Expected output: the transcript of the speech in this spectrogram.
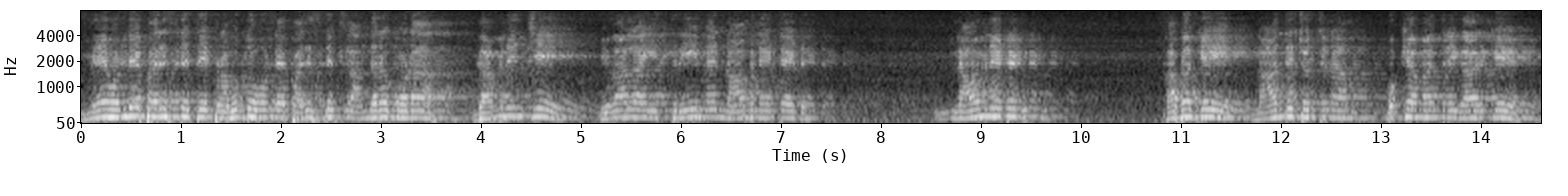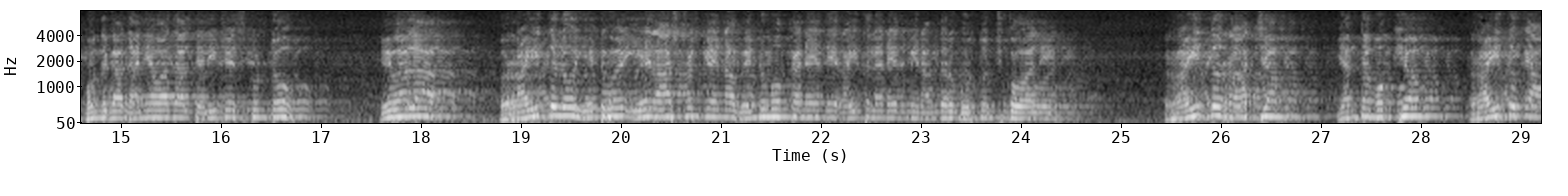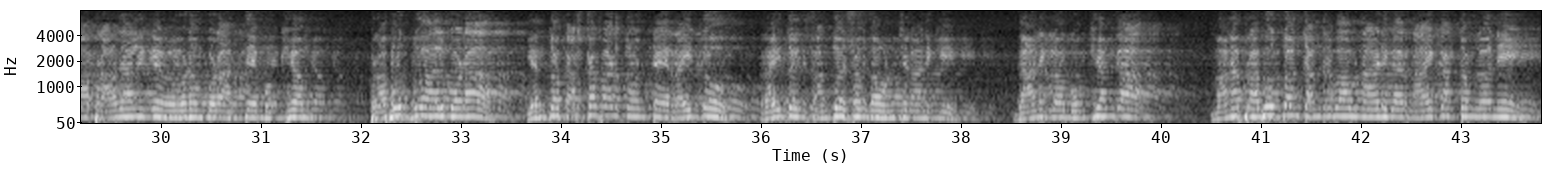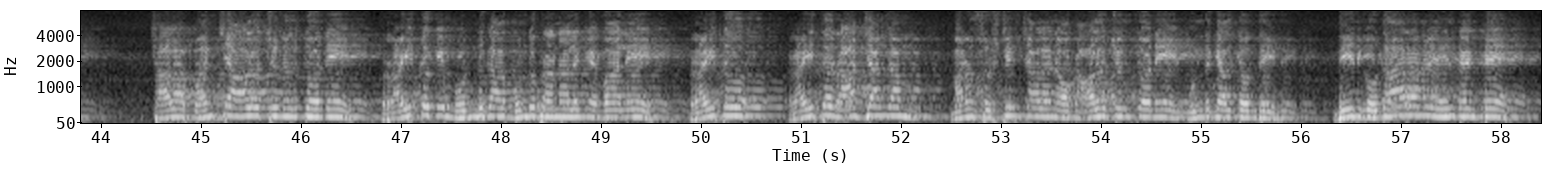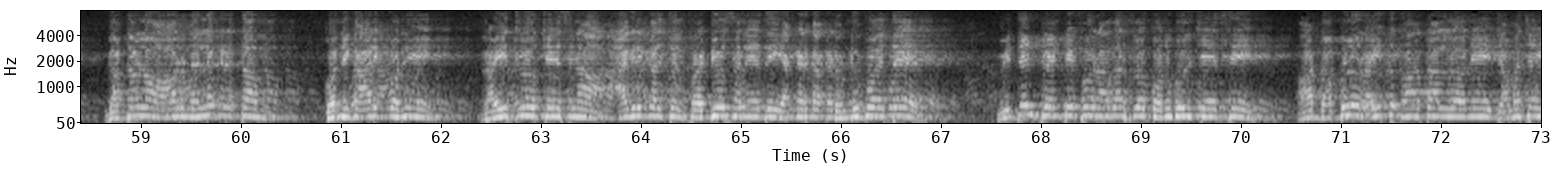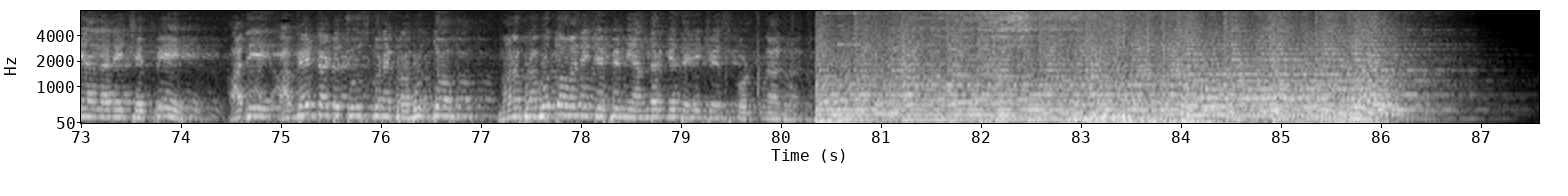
మేము ఉండే పరిస్థితి ప్రభుత్వం ఉండే పరిస్థితులు అందరూ కూడా గమనించి ఇవాళ ఈ త్రీ మెన్ నామినేటెడ్ నామినేటెడ్ సభకి నాంది చుట్టిన ముఖ్యమంత్రి గారికి ముందుగా ధన్యవాదాలు తెలియచేసుకుంటూ ఇవాళ రైతులు ఎటువ ఏ రాష్ట్రంకైనా వెన్నుముక్క అనేది రైతులు అనేది మీరు అందరూ గుర్తుంచుకోవాలి. రైతు రాజ్యం ఎంత ముఖ్యం? రైతుకి ఆ ప్రాధాన్యత ఇవ్వడం కూడా అంతే ముఖ్యం. ప్రభుత్వాలు కూడా ఎంతో కష్టపడుతుంటే రైతు రైతులకి సంతోషంగా ఉంచడానికి. దానిలో ముఖ్యంగా మన ప్రభుత్వం చంద్రబాబు నాయుడు గారి నాయకత్వంలోని చాలా మంచి ఆలోచనలతోనే రైతుకి ముందుగా ముందు ప్రణాళిక ఇవ్వాలి. రైతు రైతు రాజ్యాంగం మనం సృష్టించాలనే ఒక ఆలోచనతోనే ముందుకెళ్తుంది. దీనికి ఉదాహరణ ఏంటంటే గతంలో ఆరు నెలల క్రితం కొన్ని కార్య కొన్ని రైతులు చేసిన అగ్రికల్చర్ ప్రొడ్యూస్ అనేది ఎక్కడికక్కడ ఉండిపోతే విత్ ఇన్ ట్వంటీ ఫోర్ అవర్స్లో కొనుగోలు చేసి ఆ డబ్బులు రైతు ఖాతాల్లోనే జమ చేయాలని చెప్పి అది అవ్వేటట్టు చూసుకునే ప్రభుత్వం మన ప్రభుత్వం అని చెప్పి మీ అందరికీ తెలియచేసుకుంటున్నాను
